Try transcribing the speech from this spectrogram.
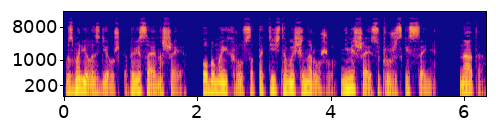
Взмолилась девушка, повисая на шее. Оба моих руса тактично вышли наружу, не мешая супружеской сцене. «Ната,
